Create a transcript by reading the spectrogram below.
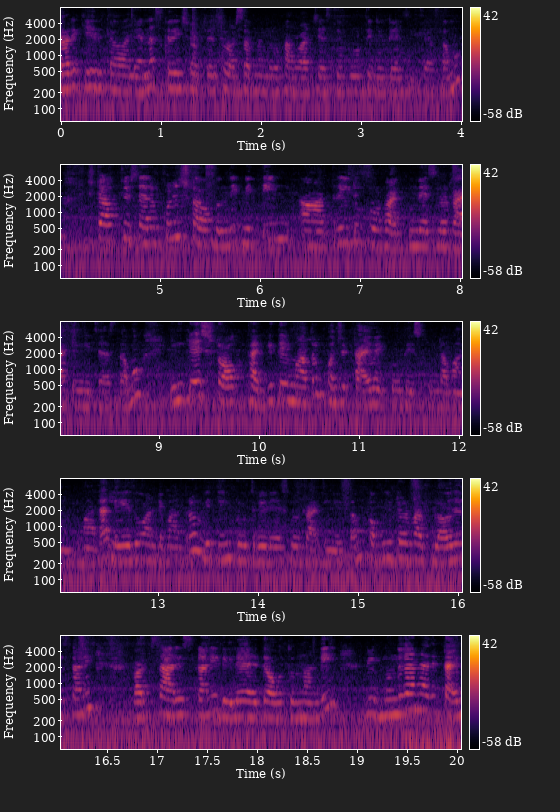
ఎవరికి ఏది కావాలి అన్న స్క్రీన్ షాట్ చేసి వాట్సాప్ నెంబర్ ఫార్వర్డ్ చేస్తే పూర్తి డీటెయిల్స్ ఇచ్చేస్తాము. స్టాక్ చూసారా? ఫుల్ స్టాక్ ఉంది. Within three to four working డేస్లో ట్రాకింగ్ ఇచ్చేస్తాము. ఇన్ కేస్ స్టాక్ తగ్గితే మాత్రం కొంచెం టైం ఎక్కువ తీసుకుంటాం అనమాట లేదు అంటే మాత్రం విత్ ఇన్ టూ త్రీ డేస్లో ట్రాకింగ్ ఇస్తాం. కంప్యూటర్ వర్క్ బ్లౌజెస్ కానీ వర్క్ శారీస్ కానీ డిలే అయితే అవుతుందండి. మీకు ముందుగానే అది టైం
